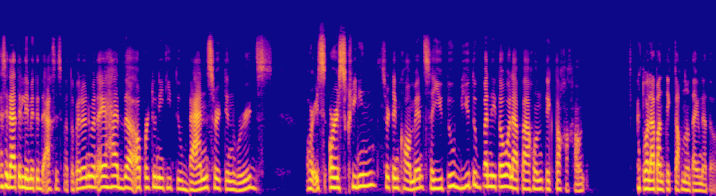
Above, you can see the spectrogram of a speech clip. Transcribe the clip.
kasi dati limited access pa to. Pero when I had the opportunity to ban certain words or or screen certain comments sa YouTube, YouTube pa nito, wala pa akong TikTok account. At wala pang TikTok noong time na to.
